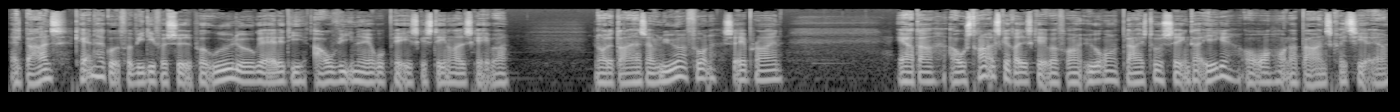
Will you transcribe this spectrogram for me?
at Barnes kan have gået for vidt i forsøget på at udelukke alle de afvigende europæiske stenredskaber. Når det drejer sig om nyere fund, sagde Brian, er der australske redskaber fra øvre Pleistocene, der ikke overholder Barnes kriterier.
